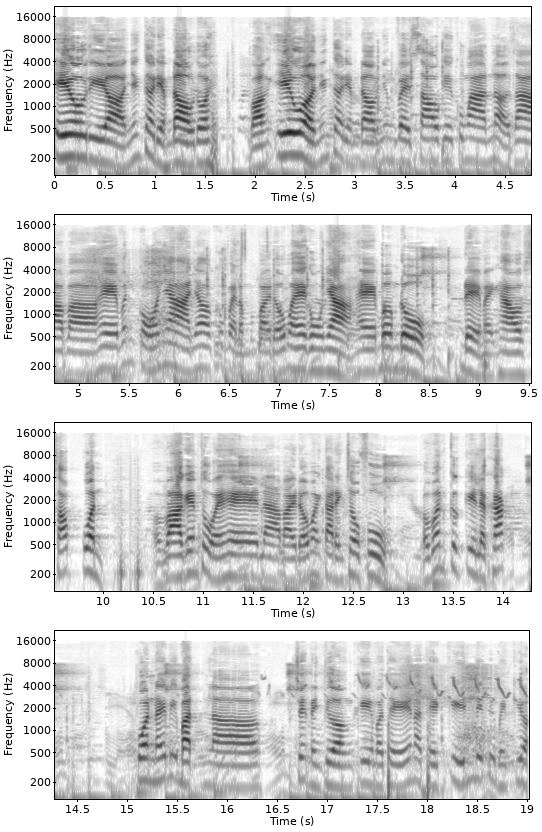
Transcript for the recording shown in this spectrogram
Yêu thì ở những thời điểm đầu thôi. Vâng, yêu ở những thời điểm đầu nhưng về sau khi cung an nở ra và He vẫn có nhà nhá. Không phải là một bài đấu mà He không có nhà. He bơm đồ để Mạnh Hào sóc quân. Và game thủ He là bài đấu mà anh ta đánh châu phủ. Nó vẫn cực kỳ là khắc. Quân ấy bị bật là chuyện bình thường. Khi mà thế là thế kín đến từ bên kia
